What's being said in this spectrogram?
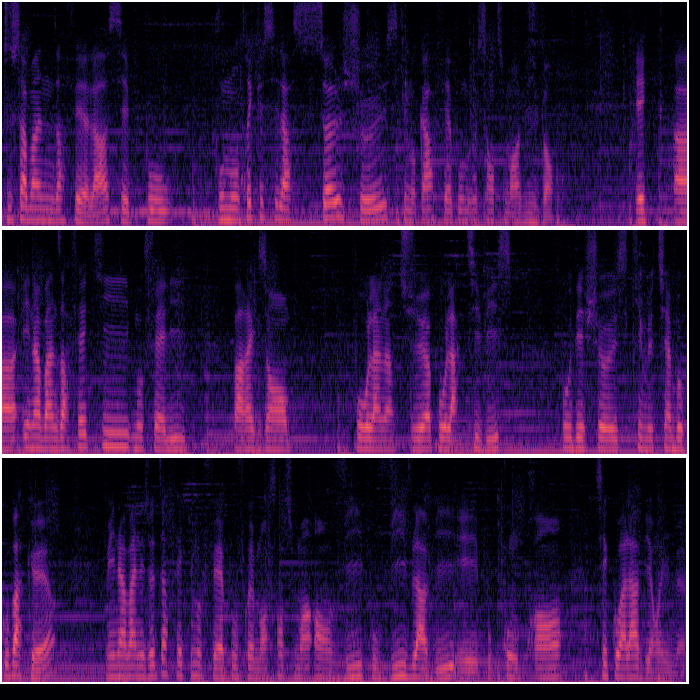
tout ça, ces affaires-là, c'est pour, montrer que c'est la seule chose qui m'a fait pour me sentir vivant. Et il y a des affaires qui m'ont fait, par exemple, pour la nature, pour l'activisme, pour des choses qui me tiennent beaucoup à cœur. Mais il y a affaires qui me font pour vraiment sentir envie, pour vivre la vie et pour comprendre c'est quoi la vie en lui-même.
